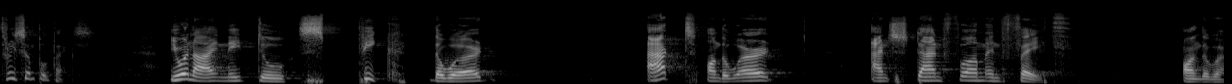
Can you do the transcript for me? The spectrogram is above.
Three simple things. You and I need to speak the word, act on the word, and stand firm in faith on the word.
